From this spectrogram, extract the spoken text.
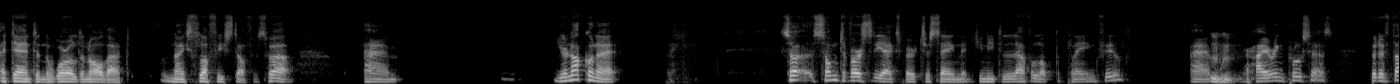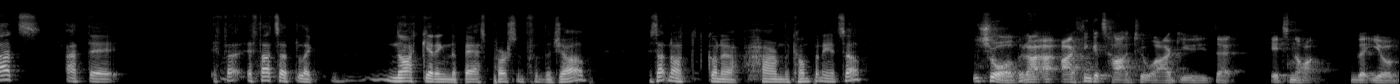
a dent in the world and all that nice fluffy stuff as well. Um, you're not going to. So some diversity experts are saying that you need to level up the playing field, um, mm-hmm. your hiring process. But if that's at the, if that, if that's at like not getting the best person for the job, is that not going to harm the company itself? Sure, but I, I think it's hard to argue that it's not that you're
